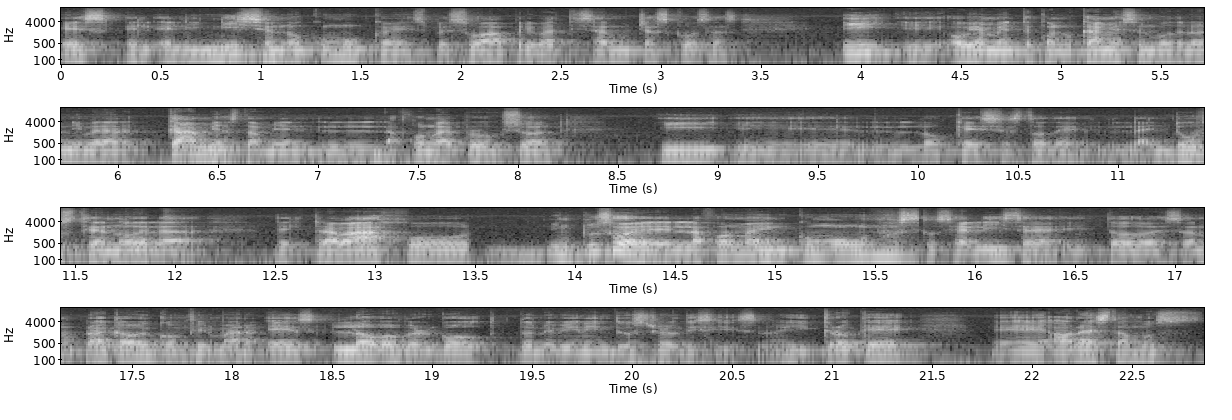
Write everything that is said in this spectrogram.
es el, el, inicio, ¿no? Como que empezó a privatizar muchas cosas. Y eh, obviamente cuando cambias el modelo liberal, cambias también la forma de producción y eh, lo que es esto de la industria, ¿no? De la, del trabajo, incluso eh, la forma en cómo uno se socializa y todo eso, ¿no? Acabo de confirmar, es Love Over Gold, donde viene Industrial Disease, ¿no? Y creo que eh, ahora estamos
